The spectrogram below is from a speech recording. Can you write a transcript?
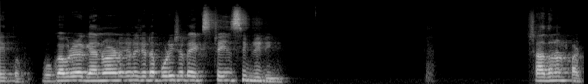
এই তো ভোকাবুলারি জ্ঞান বাড়ানোর জন্য যেটা পড়ি সেটা এক্সটেন্সিভ রিডিং সাধারণ পাঠ।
